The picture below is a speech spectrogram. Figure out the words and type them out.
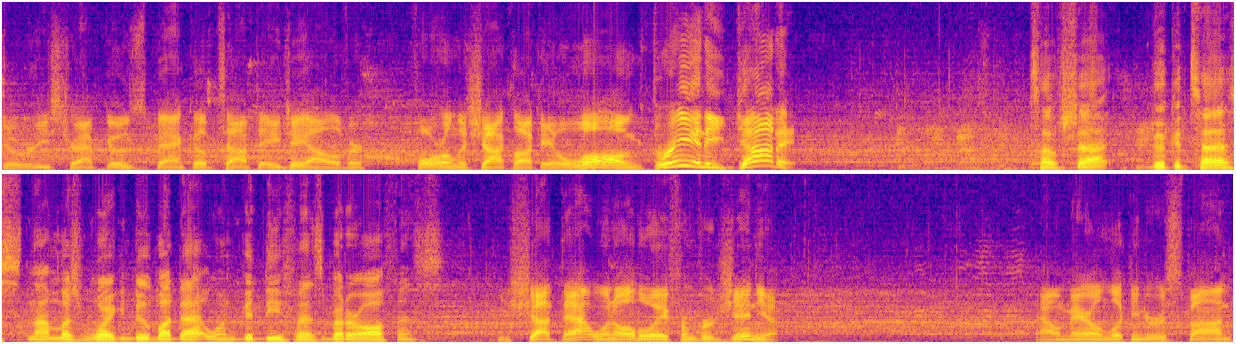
Joe Reece trap goes back up top to A.J. Oliver. Four on the shot clock, a long three, and he got it. Tough shot. Good contest. Not much more you can do about that one. Good defense, better offense. He shot that one all the way from Virginia. Now Maryland looking to respond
